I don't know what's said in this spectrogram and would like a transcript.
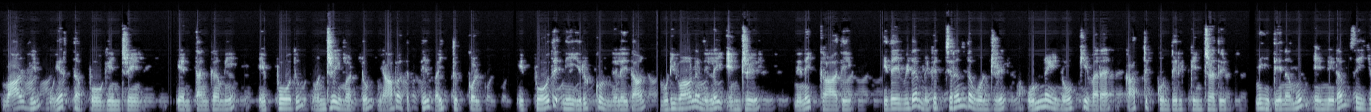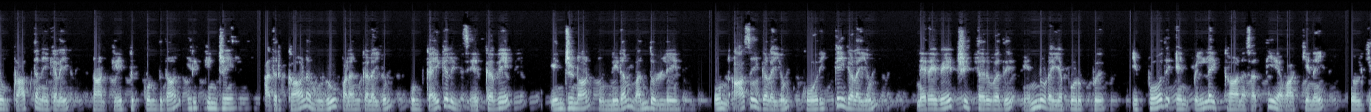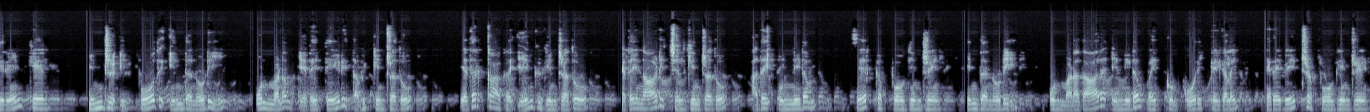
வாழ்வில் உயர்த்தப் போகின்றேன். என் தங்கமே எப்போதும் ஒன்றை மட்டும் ஞாபகத்தில் வைத்துக்கொள். இப்போது நீ இருக்கும் நிலைதான் முடிவான நிலை என்று நினைக்காதே. இதைவிட மிகச்சிறந்த ஒன்று உன்னை நோக்கி வர காத்துக் கொண்டிருக்கின்றது. நீ தினமும் என்னிடம் செய்யும் பிரார்த்தனைகளை நான் கேட்டுக்கொண்டுதான் இருக்கின்றேன். அதற்கான முழு பலன்களையும் உன் கைகளில் சேர்க்கவே இன்று நான் உன்னிடம் வந்துள்ளேன். உன் ஆசைகளையும் கோரிக்கைகளையும் நிறைவேற்றி தருவது என்னுடைய பொறுப்பு. இப்போது என் பிள்ளைக்கான சத்திய வாக்கினை சொல்கிறேன் கேள். இன்று இப்போது இந்த நொடி உன் மனம் எதை தேடி தவிக்கின்றதோ எதற்காக ஏங்குகின்றதோ எதை நாடிச் செல்கின்றதோ அதை உன்னிடம் சேர்க்கப் போகின்றேன். இந்த நொடி உன் மனதார என்னிடம் வைக்கும் கோரிக்கைகளை நிறைவேற்றப் போகின்றேன்.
